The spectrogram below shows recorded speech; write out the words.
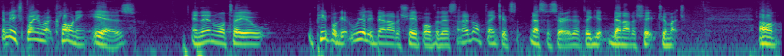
Let me explain what cloning is, and then we'll tell you, people get really bent out of shape over this, and I don't think it's necessary that they get bent out of shape too much. Um,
